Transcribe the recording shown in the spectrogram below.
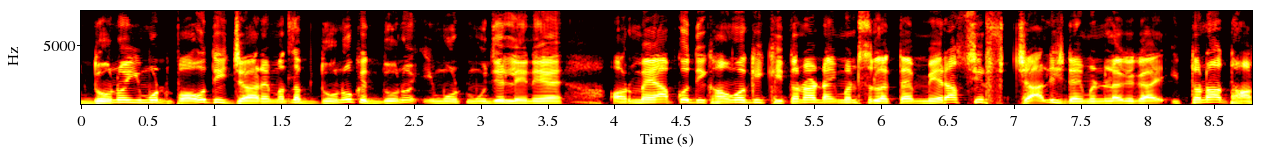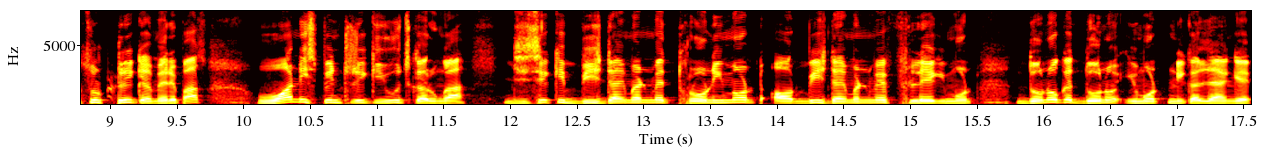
दोनों इमोट बहुत ही जा रहे हैं मतलब दोनों के दोनों इमोट मुझे लेने हैं। और मैं आपको दिखाऊँगा कि कितना डायमंड से लगता है। मेरा सिर्फ़ चालीस डायमंड लगेगा। इतना धांसू ट्रिक है मेरे पास। वन स्पिन ट्रिक यूज़ करूँगा, जिससे कि बीस डायमंड में थ्रोन इमोट और बीस डायमंड में फ्लेग इमोट दोनों के दोनों इमोट निकल जाएँगे।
